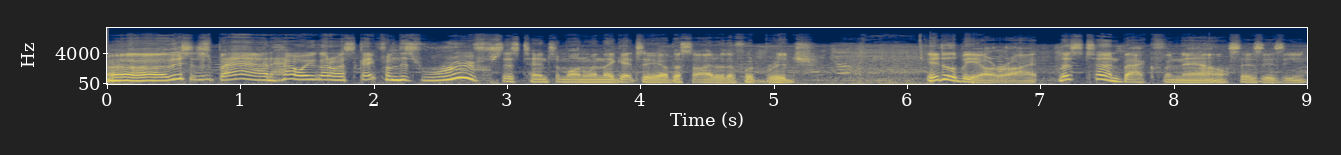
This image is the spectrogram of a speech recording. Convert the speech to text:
Uh, this is bad. How are we going to escape from this roof? says Tentamon when they get to the other side of the footbridge. It'll be alright. Let's turn back for now, says Izzy.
